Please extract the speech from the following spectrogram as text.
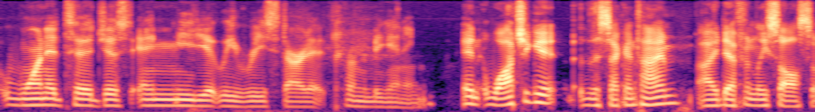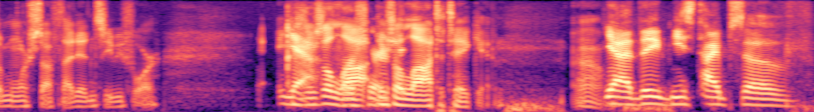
wanted to just immediately restart it from the beginning. and watching it the second time, I definitely saw some more stuff that I didn't see before. Yeah, there's a lot. sure. There's a lot to take in. Um, yeah they, these types of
